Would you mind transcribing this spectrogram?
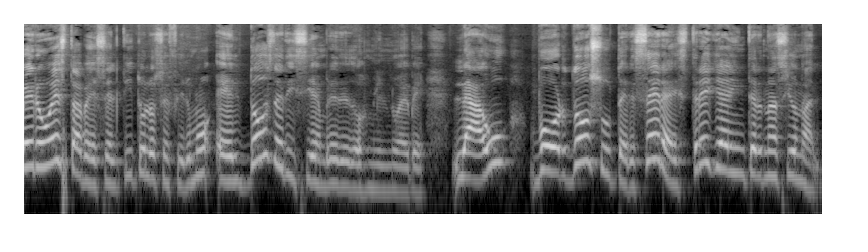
pero esta vez el título se firmó el 2 de diciembre de 2009. La U bordó su tercera estrella internacional.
